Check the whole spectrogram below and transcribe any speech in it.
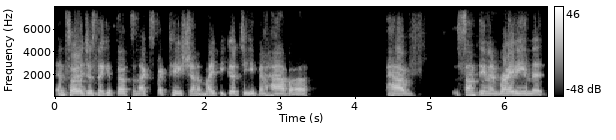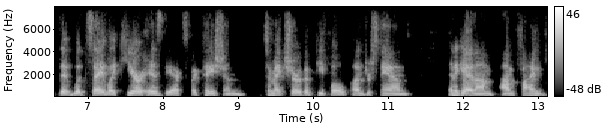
and so I just think if that's an expectation, it might be good to even have a have something in writing that that would say like here is the expectation to make sure that people understand. And again, I'm I'm fine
